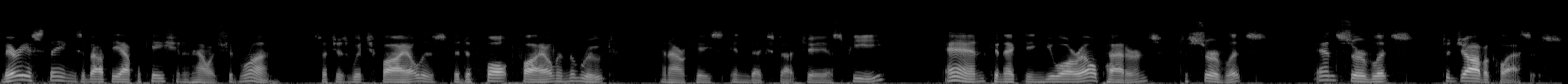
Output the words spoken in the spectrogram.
various things about the application and how it should run, such as which file is the default file in the root, in our case index.jsp, and connecting URL patterns to servlets and servlets to Java classes.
